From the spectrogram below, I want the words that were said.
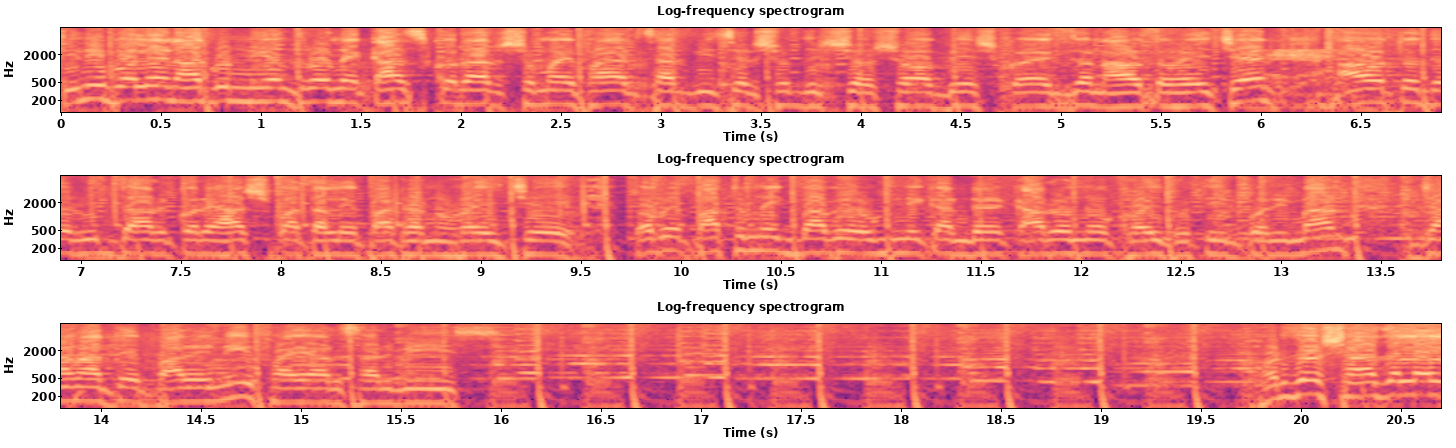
তিনি বলেন, আগুন নিয়ন্ত্রণে কাজ করার সময় ফায়ার সার্ভিসের সদস্য সহ বেশ কয়েকজন আহত হয়েছেন। আহতদের উদ্ধার করে হাসপাতালে পাঠানো হয়েছে। তবে প্রাথমিকভাবে অগ্নিকাণ্ডের কারণ ও ক্ষয়ক্ষতির পরিমাণ জানাতে পারেনি ফায়ার সার্ভিস। হরজত শাহজালাল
